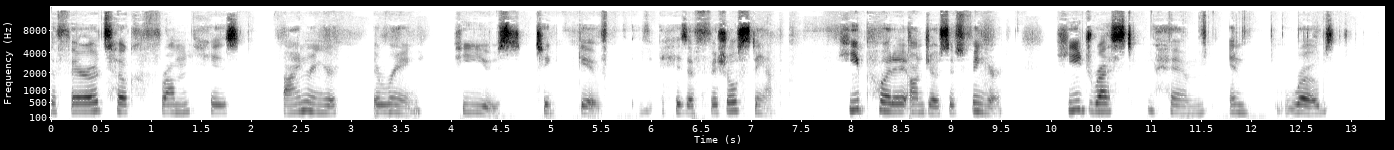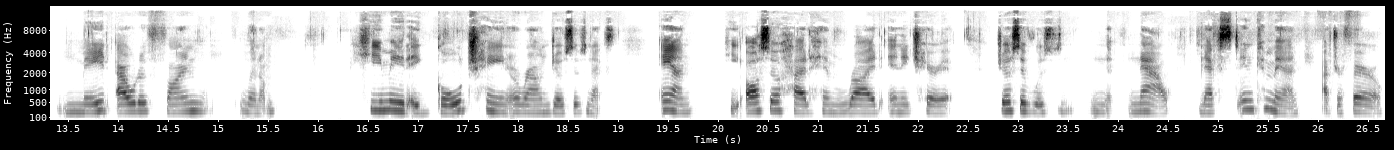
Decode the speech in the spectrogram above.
The Pharaoh took from his fine ringer the ring he used to give his official stamp. He put it on Joseph's finger. He dressed him in robes made out of fine linen. He made a gold chain around Joseph's neck, and he also had him ride in a chariot. Joseph was n- now next in command after Pharaoh.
